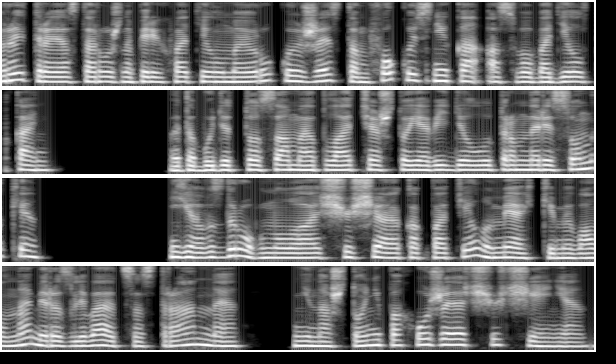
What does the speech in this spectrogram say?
Рейтрей осторожно перехватил мою руку и жестом фокусника освободил ткань. «Это будет то самое платье, что я видел утром на рисунке?» Я вздрогнула, ощущая, как по телу мягкими волнами разливаются странные, ни на что не похожие ощущения.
